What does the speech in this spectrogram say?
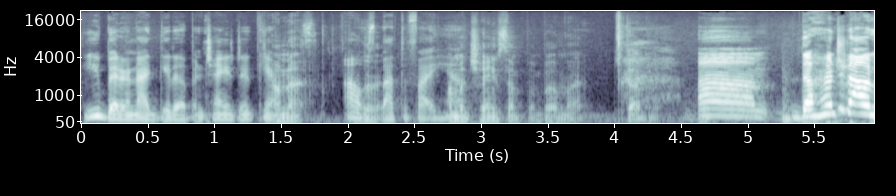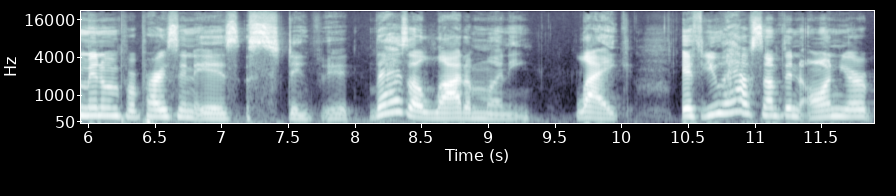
You better not get up and change the camera. I'm not. I was about to fight him. I'm gonna change something, but I'm not stopping it. Um, the hundred dollar minimum per person is stupid. That's a lot of money. Like, if you have something on your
